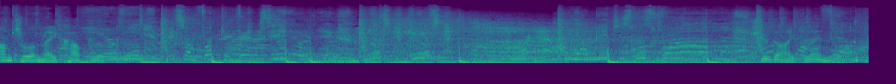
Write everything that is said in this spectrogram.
contour makeup look. Should I blend it?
